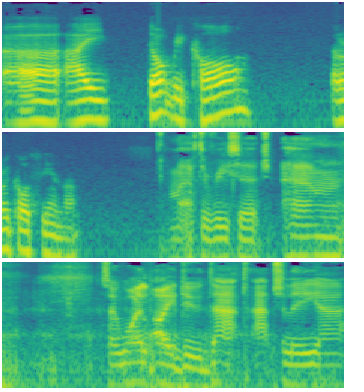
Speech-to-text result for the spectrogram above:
Uh, I don't recall. I don't recall seeing them. I might have to research. Um, so while I do that, actually, uh,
